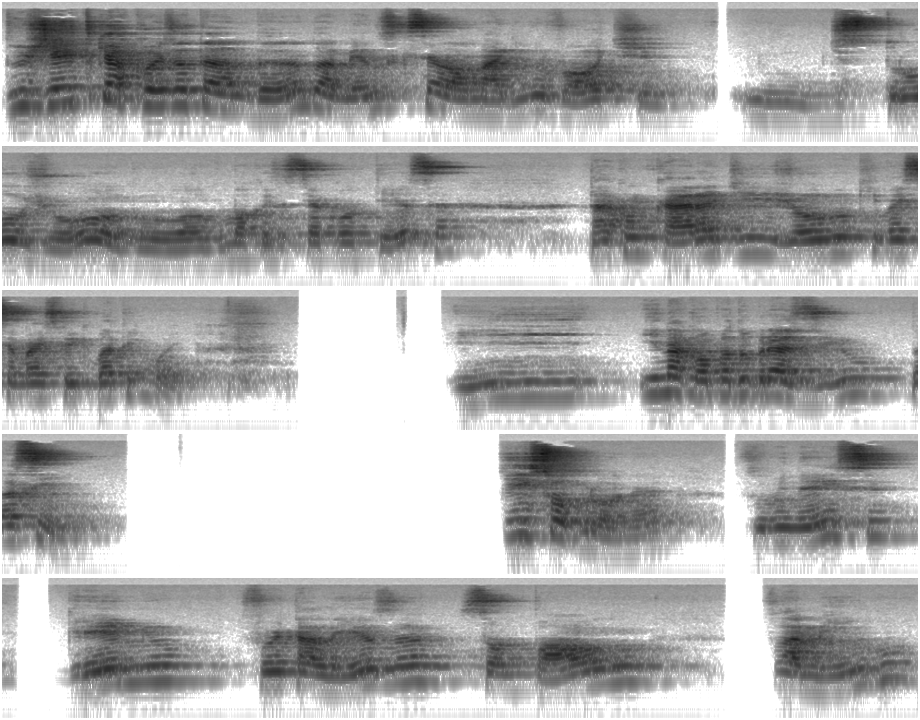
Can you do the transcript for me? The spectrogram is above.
Do jeito que a coisa tá andando, a menos que, sei lá, o Marinho volte e destrua o jogo, alguma coisa assim aconteça, tá com cara de jogo que vai ser mais feio que bater em mãe. E, e na Copa do Brasil, assim, quem sobrou, né? Fluminense, Grêmio, Fortaleza, São Paulo, Flamengo,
